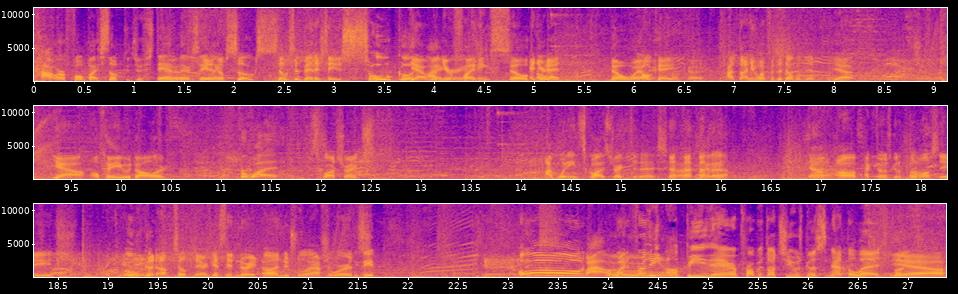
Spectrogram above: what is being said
powerful by Silk to just stand Yeah. there saying Yeah, no, Silk's Silk's advantage state is so good. Yeah, I when you're agree. fighting Silk... And you're oh, dead. No way. Okay. Okay. I thought he went for the double dip. Yeah. Yeah, I'll pay you a dollar. for what? Squat strikes. I'm winning squad strike today, so I gotta. Down. Uh, back throw's gonna put him off stage. Oh, good up tilt there. Gets the neu- uh, neutral afterwards. You see, it- Oh, Wow. Went for the uppy there. Probably thought she was gonna snap the ledge, but yeah.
